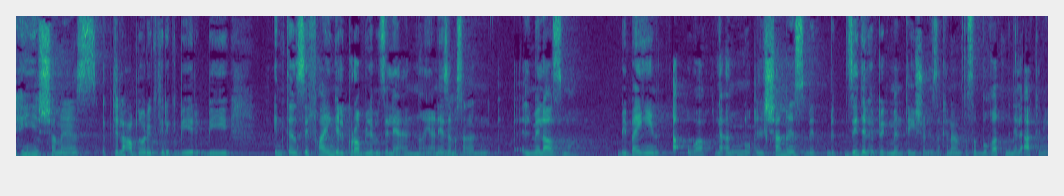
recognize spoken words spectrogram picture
هي الشمس بتلعب دور كتير كبير ب intensifying ال problems اللي عندنا. يعني إذا مثلا ال melasma ببين أقوى لأنه الشمس بت- بتزيد ال pigmentation إذا كان عندنا تصبغات من ال acne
